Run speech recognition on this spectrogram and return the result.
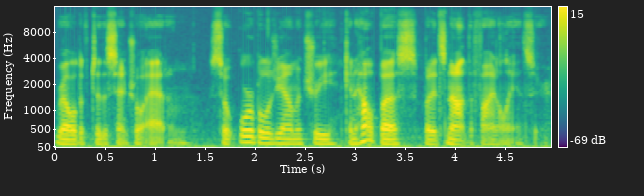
relative to the central atom. So orbital geometry can help us, but it's not the final answer.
